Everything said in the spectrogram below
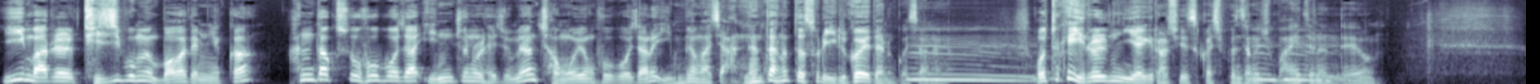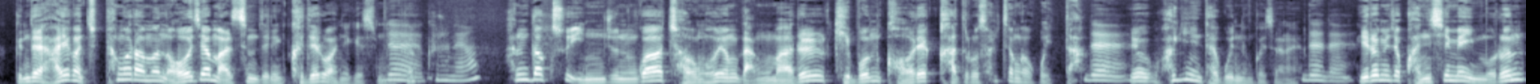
이 말을 뒤집으면 뭐가 됩니까? 한덕수 후보자 인준을 해주면 정호영 후보자는 임명하지 않는다는 뜻으로 읽어야 되는 거잖아요. 음. 어떻게 이런 이야기를 할 수 있을까 싶은 생각이 좀 많이. 드는데요. 근데 하여간 평을 하면 어제 말씀드린 그대로 아니겠습니까? 네, 그러네요. 한덕수 인준과 정호영 낙마를 기본 거래 카드로 설정하고 있다. 네. 이거 확인이 되고 있는 거잖아요. 네, 네. 이러면 이제 관심의 인물은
